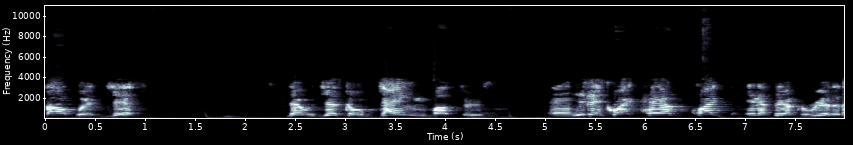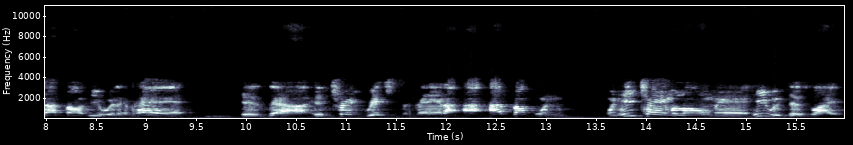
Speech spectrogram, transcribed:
thought would just that would just go gangbusters, and he didn't quite have quite the NFL career that I thought he would have had. Is uh, is Trent Richardson, man? I, I, I thought when when he came along, man, he was just like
